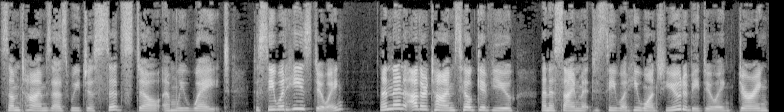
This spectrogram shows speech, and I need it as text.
Sometimes, as we just sit still and we wait to see what He's doing, and then other times He'll give you an assignment to see what He wants you to be doing during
